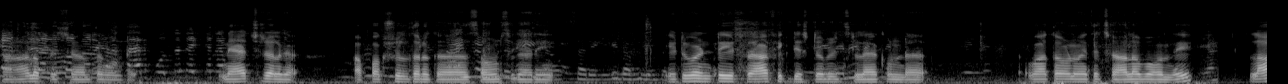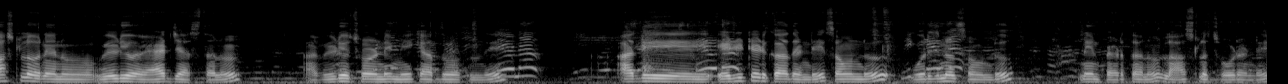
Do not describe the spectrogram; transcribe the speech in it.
చాలా ప్రశాంతంగా ఉంటాయి. న్యాచురల్గా ఆ పక్షుల తలక సౌండ్స్ కానీ ఎటువంటి ట్రాఫిక్ డిస్టర్బెన్స్ లేకుండా వాతావరణం అయితే చాలా బాగుంది. లాస్ట్లో నేను వీడియో యాడ్ చేస్తాను. ఆ వీడియో చూడండి మీకే అర్థమవుతుంది. అది ఎడిటెడ్ కాదండి సౌండ్ ఒరిజినల్ సౌండ్ నేను పెడతాను. లాస్ట్లో చూడండి.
